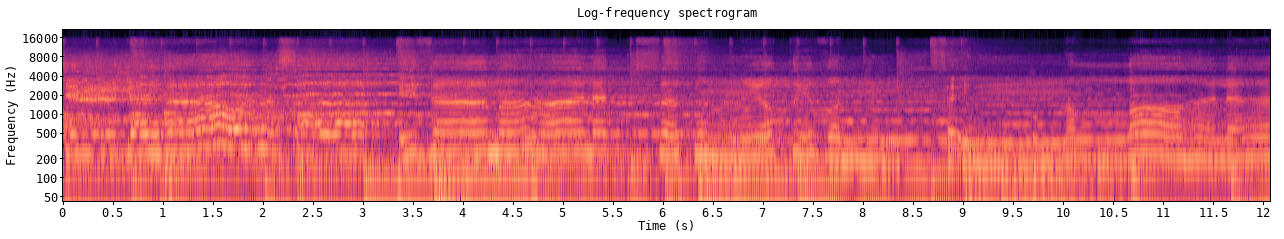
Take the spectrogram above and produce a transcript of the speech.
شركها عرسا إذا مالت فكن يقظا فإن الله لا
